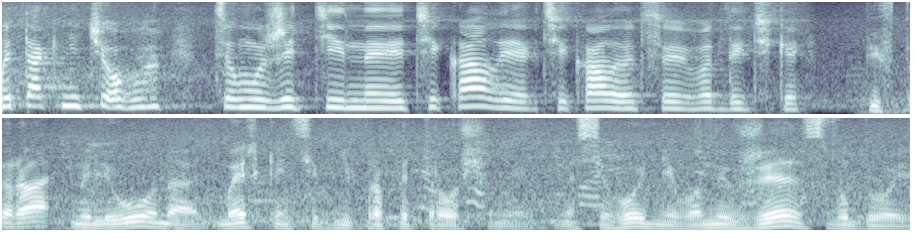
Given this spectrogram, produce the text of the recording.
Ми так нічого в цьому житті не чекали, як чекали цієї водички. Півтора мільйона мешканців Дніпропетровщини. На сьогодні вони вже з водою.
